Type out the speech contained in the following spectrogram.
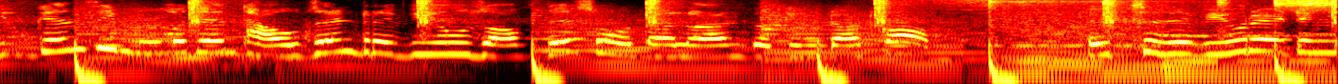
You can see more than 1000 reviews of this hotel on booking.com. Its review rating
